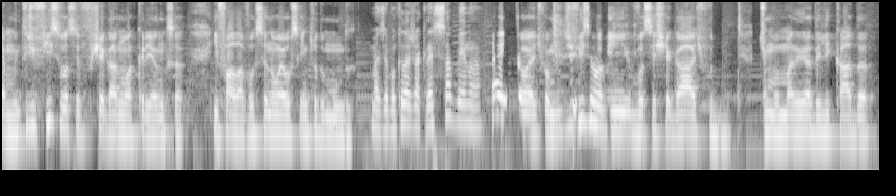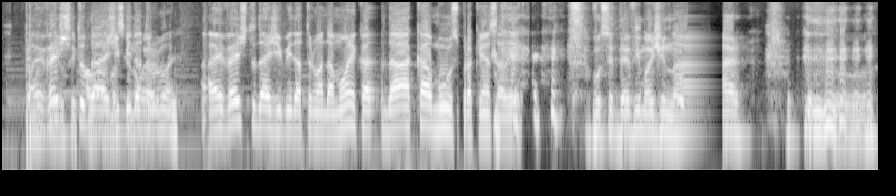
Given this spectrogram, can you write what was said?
É muito difícil você chegar numa criança e falar, você não é o centro do mundo. Mas é bom que ela já cresce sabendo, né? É, então, é tipo, é muito difícil alguém você chegar, tipo, de uma maneira delicada. Ao invés de estudar a "Você gibi da é turma. Ao invés de estudar a gibi da turma da Mônica, dá camus pra criança ler. Você deve imaginar. o-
